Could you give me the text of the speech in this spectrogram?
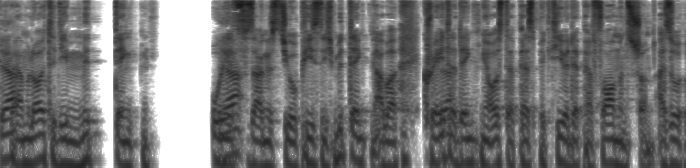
Wir ja, haben Leute, die mitdenken. Ohne Ja. jetzt zu sagen, dass DOPs nicht mitdenken, aber Creator Ja. denken ja aus der Perspektive der Performance schon. Also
